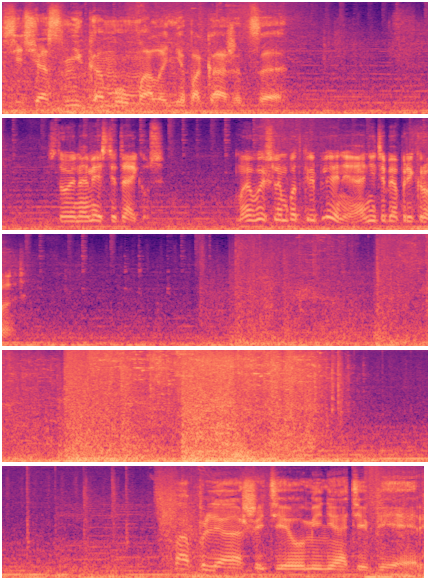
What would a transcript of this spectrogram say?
Сейчас никому мало не покажется. Стой на месте, Тайкус. Мы вышлем подкрепление, они тебя прикроют. Попляшите у меня теперь.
